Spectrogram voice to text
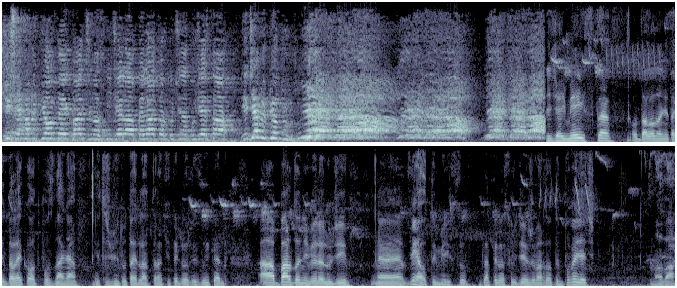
Dzisiaj mamy piątek, walczy nas niedziela, Bellator, godzina 20. Jedziemy Piotruś! Dzisiaj miejsce oddalone nie tak daleko od Poznania. Jesteśmy tutaj dla racji tego, że jest weekend, a bardzo niewiele ludzi e, wie o tym miejscu. Dlatego stwierdziłem, że warto o tym powiedzieć. Mowa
